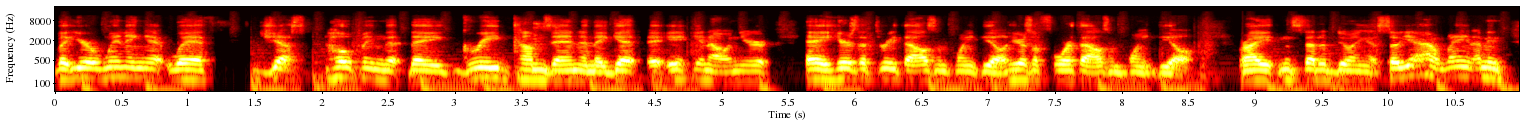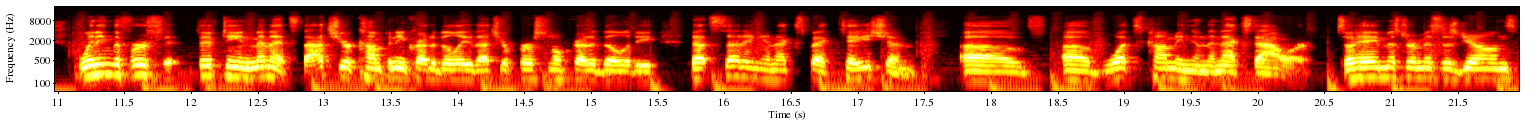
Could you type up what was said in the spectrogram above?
but you're winning it with just hoping that they greed comes in and they get it, you know, and you're, hey, here's a 3,000 point deal, here's a 4,000 point deal, right? Instead of doing it. So, yeah, Wayne, I mean, winning the first 15 minutes, that's your company credibility, that's your personal credibility, that's setting an expectation of of what's coming in the next hour. So, hey, Mr. and Mrs. Jones,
